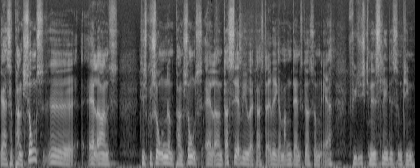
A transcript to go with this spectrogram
Ja, altså pensionsalderens øh, diskussionen om pensionsalderen, der ser vi jo, at der stadigvæk er mange danskere, som er fysisk nedslidte, som din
